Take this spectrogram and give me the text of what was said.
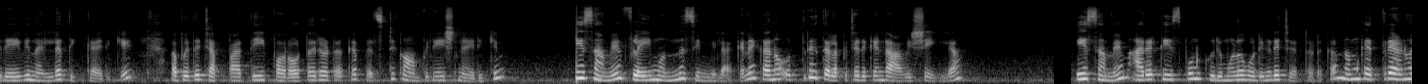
ഗ്രേവി നല്ല തിക്കായിരിക്കും. അപ്പോൾ ഇത് ചപ്പാത്തി പൊറോട്ടയോടൊക്കെ ബെസ്റ്റ് കോമ്പിനേഷൻ ആയിരിക്കും. ഈ സമയം ഫ്ലെയിം ഒന്ന് സിമ്മിലാക്കണേ കാരണം ഒത്തിരി തിളപ്പിച്ചെടുക്കേണ്ട ആവശ്യമില്ല. ഈ സമയം അര ടീസ്പൂൺ കുരുമുളക് പൊടി കൂടി ചേർത്തെടുക്കാം നമുക്ക് എത്രയാണോ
